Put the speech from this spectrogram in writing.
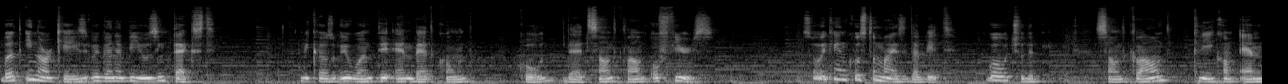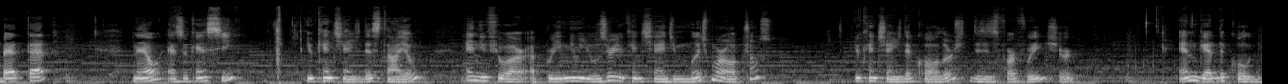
But in our case, we're gonna be using text because we want the embed code that SoundCloud offers. So we can customize it a bit. Go to the SoundCloud, click on embed tab. Now, as you can see, you can change the style. And if you are a premium user, you can change much more options you can change the colors, this is for free, sure, and get the code.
